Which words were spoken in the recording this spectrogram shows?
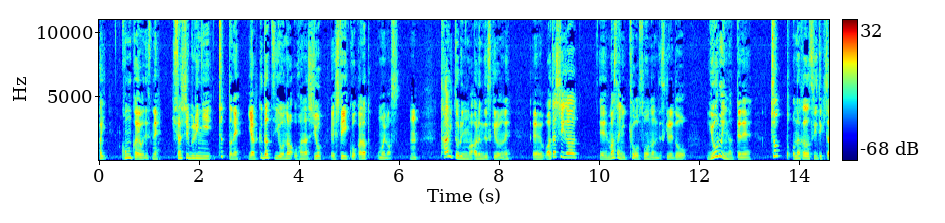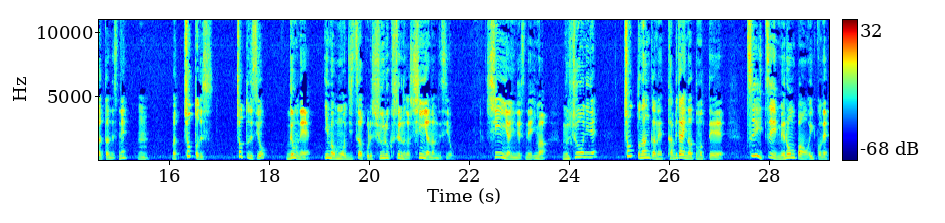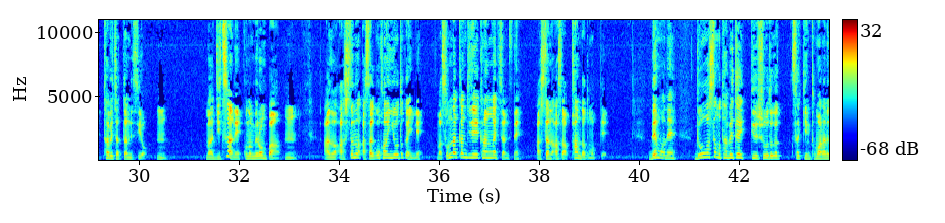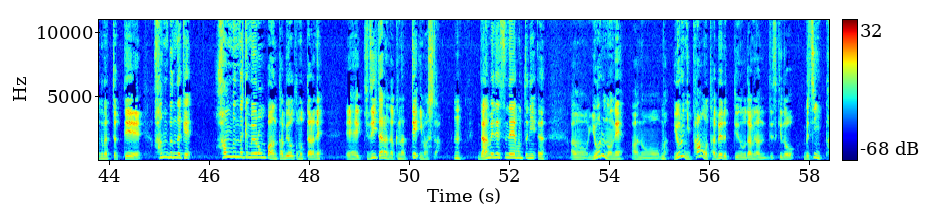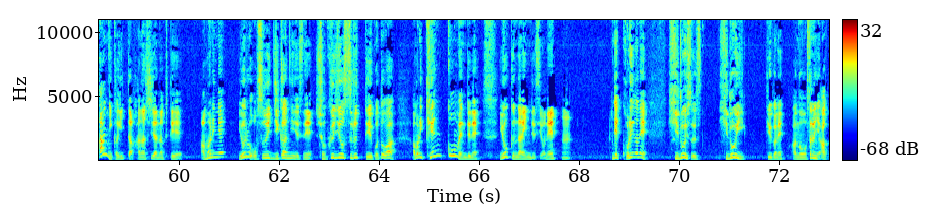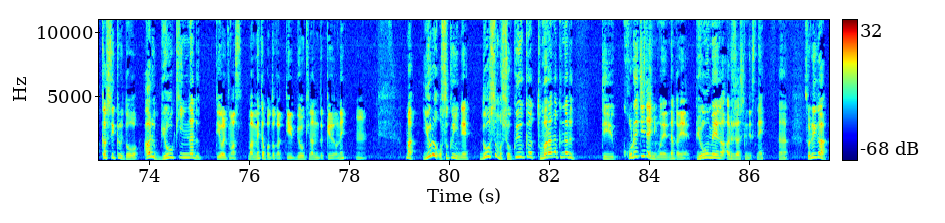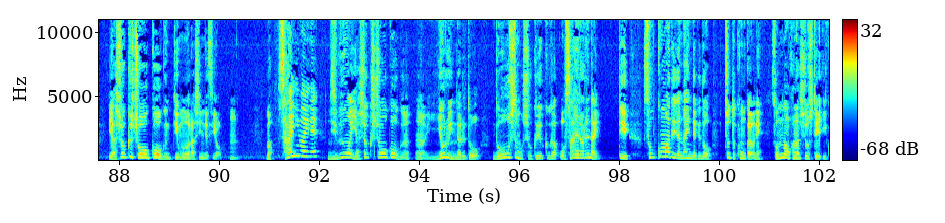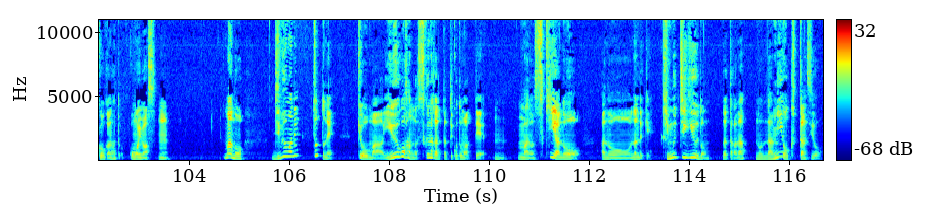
はい今回はですね久しぶりにちょっとね役立つようなお話をしていこうかなと思います。うん。タイトルにもあるんですけれどね、えー私が、えーまさに今日そうなんですけれど夜になってねちょっとお腹が空いてきちゃったんですね。うん。まあちょっとです。ちょっとですよ。でもね今もう実はこれ収録してるのが深夜なんですよ。深夜にですね今無性にねちょっとなんかね食べたいなと思ってついついメロンパンを1個ね食べちゃったんですよ。うん。まあ実はねこのメロンパンうん。あの明日の朝ごはん用とかにねまあそんな感じで考えてたんですね。明日の朝はパンだと思って。でもねどうしても食べたいっていう衝動がさっきに止まらなくなっちゃって半分だけ半分だけメロンパン食べようと思ったらね、えー気づいたらなくなっていました。うん。ダメですね本当に。うんあの夜のねあの、ま、夜にパンを食べるっていうのもダメなんですけど別にパンに限った話じゃなくてあまりね夜遅い時間にですね食事をするっていうことはあまり健康面でね良くないんですよね。うん。でこれがねひどい人です。ひどいっていうかねあのさらに悪化してくるとある病気になるって言われてます。まあメタボとかっていう病気なんだけれどね。うん。まあ夜遅くにねどうしても食欲が止まらなくなるっっていうこれ自体にもねなんかね病名があるらしいんですね。うん。それが夜食症候群っていうものらしいんですよ。うん。まあ幸いね自分は夜食症候群、うん、夜になるとどうしても食欲が抑えられないっていうそこまでじゃないんだけどちょっと今回はねそんなお話をしていこうかなと思います。うん。まああの自分はねちょっとね今日まあ夕ご飯が少なかったってこともあって、うん。まあ、あのすき家のあのーなんだっけキムチ牛丼だったかな？の波を食ったんですよ。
